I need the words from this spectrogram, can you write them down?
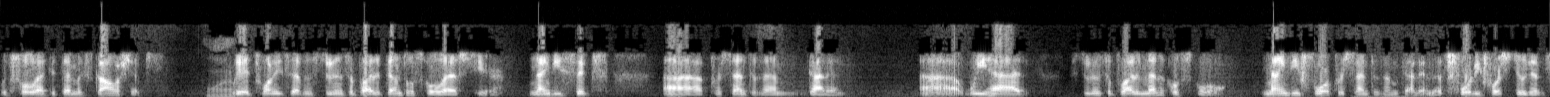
with full academic scholarships. We had 27 students apply to dental school last year. 96 uh, percent of them got in. Uh, we had students apply to medical school. 94% of them got in. That's 44 students.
